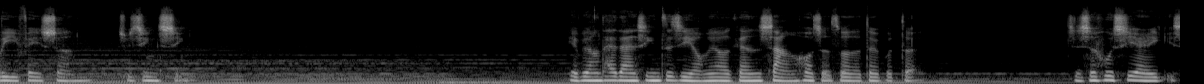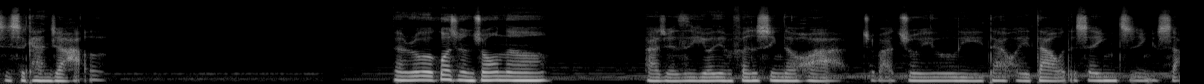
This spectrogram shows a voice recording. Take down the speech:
力费神去进行，也不用太担心自己有没有跟上或者做的对不对，只是呼吸而已，试试看就好了。那如果过程中呢，发觉自己有点分心的话，就把注意力带回到我的声音指引上。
